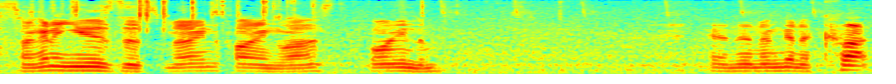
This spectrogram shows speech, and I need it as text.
So I'm going to use this magnifying glass to find them and then I'm going to cut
